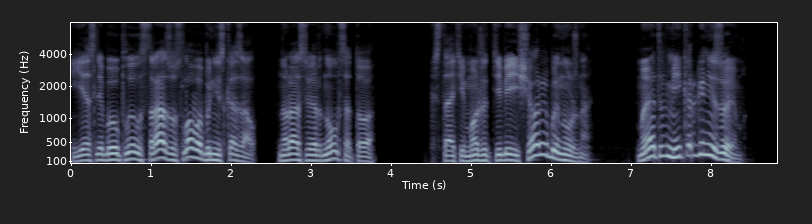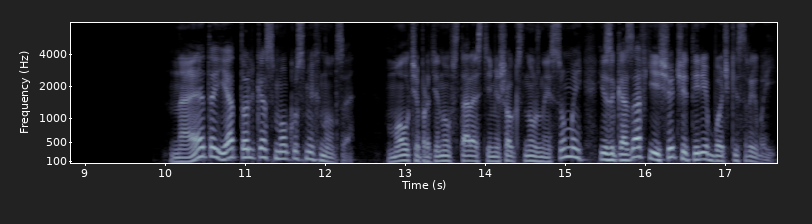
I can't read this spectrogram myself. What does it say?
Если бы уплыл сразу, слова бы не сказал. Но раз вернулся, то... Кстати, может, тебе еще рыбы нужно? Мы это вмиг организуем». На это я только смог усмехнуться, молча протянув старости мешок с нужной суммой и заказав еще четыре бочки с рыбой.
